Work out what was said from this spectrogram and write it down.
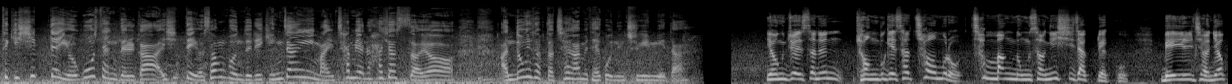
특히 10대 여고생들과 20대 여성분들이 굉장히 많이 참여를 하셨어요. 안동에서부터 체감이 되고 있는 중입니다. 영주에서는 경북에서 처음으로 천막 농성이 시작됐고 매일 저녁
